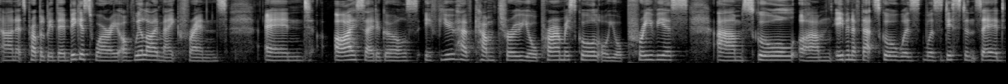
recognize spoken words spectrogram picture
and it's probably their biggest worry, of will I make friends? And I say to girls, if you have come through your primary school or your previous um, school, um, even if that school was was distance ed,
